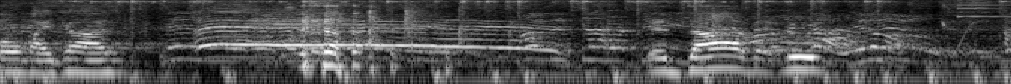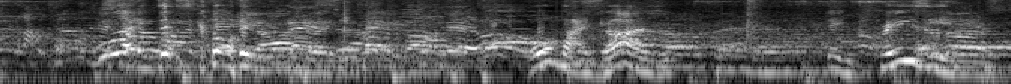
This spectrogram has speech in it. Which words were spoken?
Oh my god. Good job, dude. What is going on right now? Oh my gosh. Getting crazy in here.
